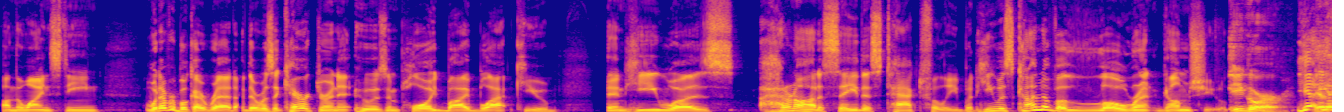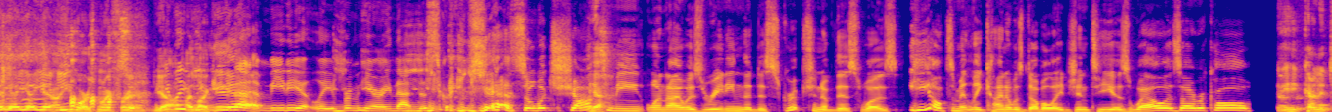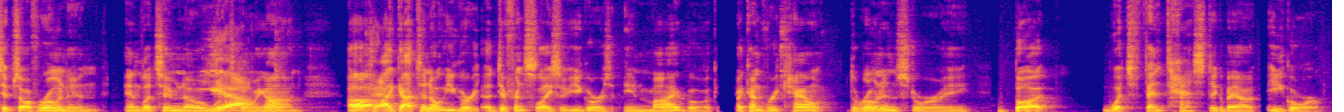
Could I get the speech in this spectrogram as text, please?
on the Weinstein. Whatever book I read, there was a character in it who was employed by Black Cube. And he was, I don't know how to say this tactfully, but he was kind of a low rent gumshoe. Igor. Yeah, yeah, yeah, yeah, yeah, Igor. Igor's my friend. Yeah, like I you like knew. Yeah. that immediately from hearing that description. Yeah. So what shocked Yeah. me when I was reading the description of this was he ultimately kind of was double agenty as well, as I recall. he kind of tips off Ronan and lets him know what's Yeah. going on. Uh, Okay. I got to know Igor, a different slice of Igor's in my book. I kind of recount the Ronan story, but what's fantastic about Igor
